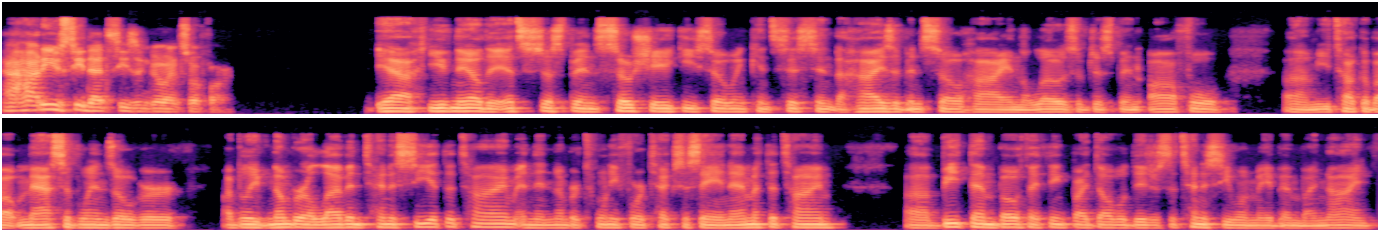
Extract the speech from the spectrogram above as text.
How do you see that season going so far? Yeah, you've nailed it. It's just been so shaky, so inconsistent. The highs have been so high and the lows have just been awful. Um, you talk about massive wins over, I believe, number 11 Tennessee at the time, and then number 24 Texas A&M at the time. Uh, beat them both, I think, by double digits. The Tennessee one may have been by nine.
